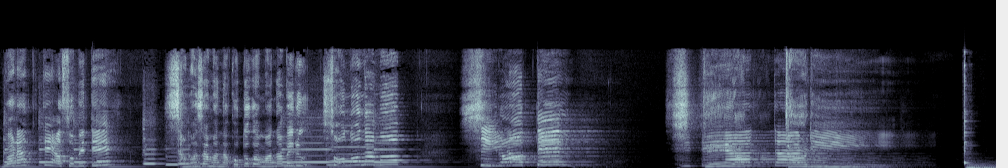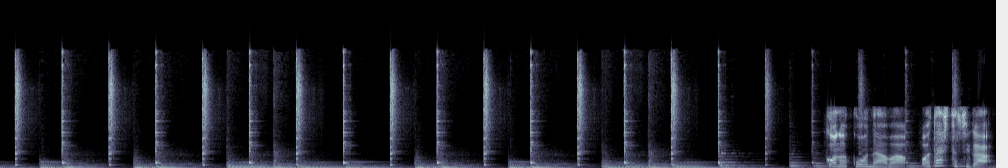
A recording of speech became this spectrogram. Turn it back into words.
笑って遊べて様々なことが学べるその名も白点してやったりこのコーナーは私たちが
